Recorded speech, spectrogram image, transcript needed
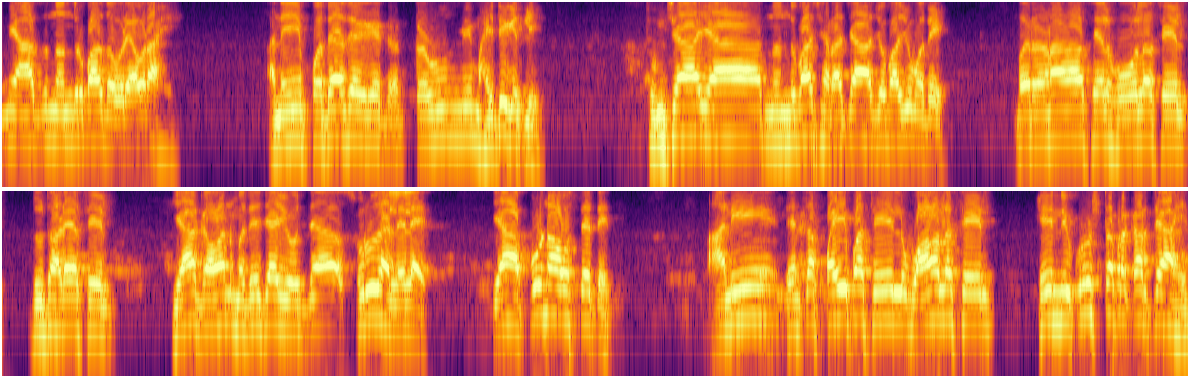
मी आज नंदुरबार दौऱ्यावर आहे. आणि पदाधिकाऱ्यांकडून मी माहिती घेतली. तुमच्या या नंदुरबार शहराच्या आजूबाजूमध्ये बरणाळा असेल होल असेल दुधाडे असेल या गावांमध्ये ज्या योजना सुरू झालेल्या आहेत या अपूर्ण अवस्थेत आहेत. आणि त्यांचा पाईप असेल वाल असेल हे निकृष्ट प्रकारचे आहेत.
